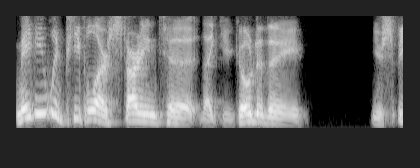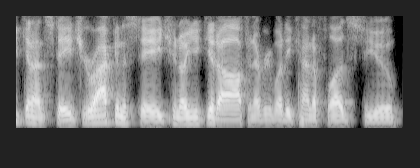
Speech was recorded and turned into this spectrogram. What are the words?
maybe when people are starting to like, you go to the, you're speaking on stage, you're rocking the stage, you know, you get off and everybody kind of floods to you.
